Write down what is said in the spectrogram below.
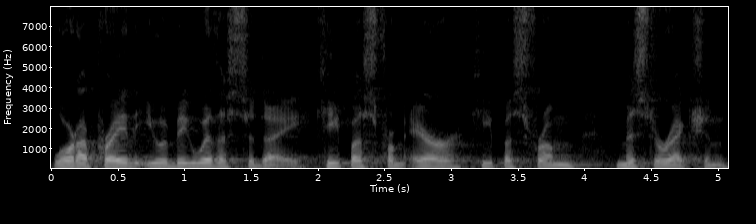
Lord, I pray that you would be with us today. Keep us from error, keep us from misdirection,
